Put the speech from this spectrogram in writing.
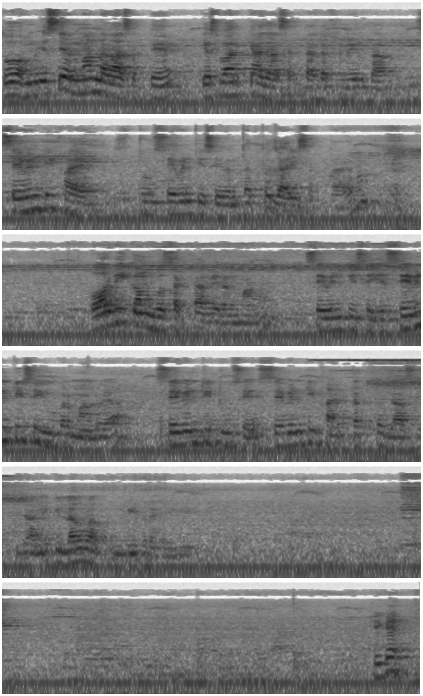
तो हम इससे अनुमान लगा सकते हैं कि इस बार क्या जा सकता है फीमेल का। Seventy five to seventy seven तक तो जा ही सकता है ना। और भी कम हो सकता है मेरा अनुमान। है सेवेंटी से ये सेवेंटी से ऊपर मान लो यार सेवेंटी टू से सेवेंटी फाइव तक तो जा सकते जाने की लगभग उम्मीद रहेगी। ठीक है?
